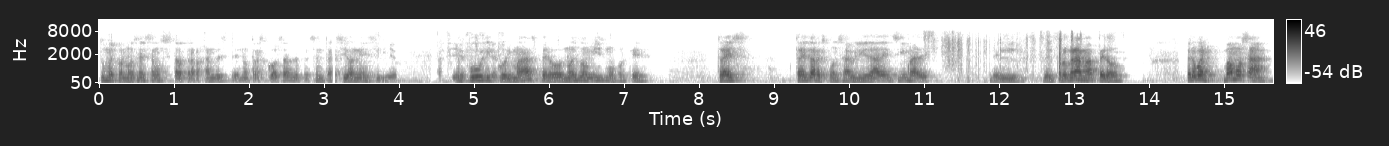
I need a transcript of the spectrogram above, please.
Tú me conoces, hemos estado trabajando este, en otras cosas, de presentaciones y en público y más, pero no es lo mismo porque traes, traes la responsabilidad encima de, del, del programa, pero, pero bueno, vamos a,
